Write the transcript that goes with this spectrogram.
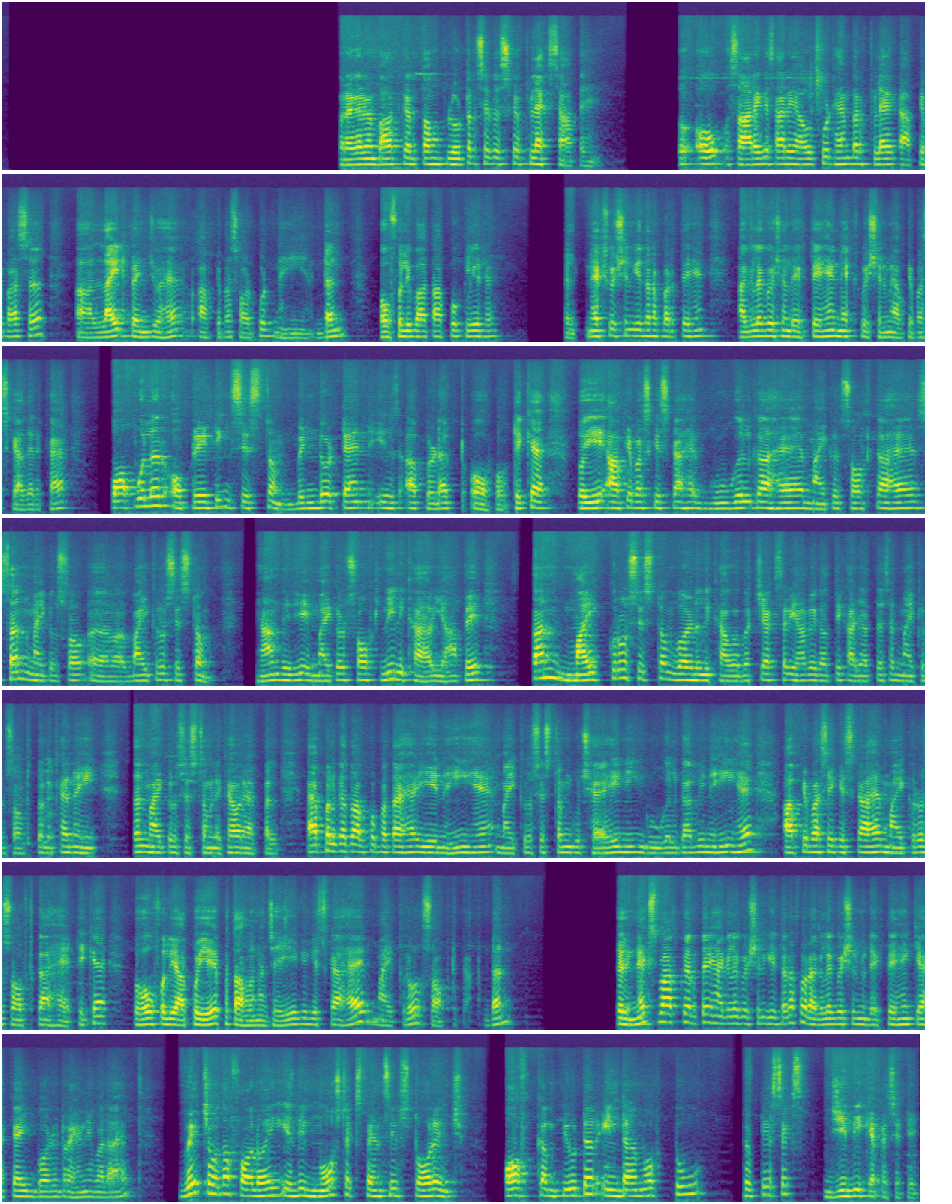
और अगर मैं बात करता हूँ प्लोटर से तो इसके फ्लैक्स आते हैं। तो ओ, सारे के सारे आउटपुट हैं पर फ्लैग आपके पास आ, लाइट पेन जो है आपके पास आउटपुट नहीं है। डन होपफुली बात आपको क्लियर है। चलिए नेक्स्ट क्वेश्चन की तरफ़ बढ़ते हैं। अगला क्वेश्चन देखते हैं। नेक्स्ट क्वेश्चन में आपके पास क्या दे रखा है? Popular operating system, window 10 is a product of, ठीक है? तो ये आपके पास किसका है? गूगल का है, माइक्रोसॉफ्ट का है, सन माइक्रोसॉफ्ट माइक्रो सिस्टम। ध्यान दीजिए, माइक्रोसॉफ्ट नहीं लिखा है यहाँ पे सन माइक्रो सिस्टम वर्ड लिखा हुआ है। बच्चे अक्सर यहाँ पे गलती खा जाते हैं, सर माइक्रोसॉफ्ट तो लिखा है नहीं सन माइक्रो सिस्टम लिखा है और एप्पल एप्पल का तो आपको पता है ये नहीं है माइक्रो सिस्टम कुछ है ही नहीं गूगल का भी नहीं है। आपके पास ये किसका है? माइक्रोसॉफ्ट का है, ठीक है? तो होपफुली आपको ये पता होना चाहिए कि किसका है? माइक्रोसॉफ्ट का। डन चलिए नेक्स्ट बात करते हैं अगले क्वेश्चन की तरफ़ और अगले क्वेश्चन में देखते हैं क्या क्या इंपॉर्टेंट रहने वाला है। Which of the following is the most expensive storage of computer in term of two 56 GB capacity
